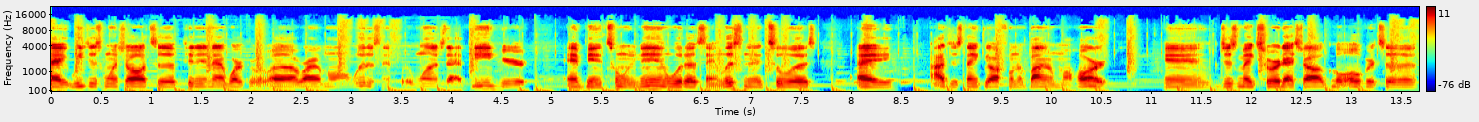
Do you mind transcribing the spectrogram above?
hey, we just want y'all to put in that work uh, right along with us. And for the ones that been here and been tuning in with us and listening to us, hey, I just thank y'all from the bottom of my heart. And just make sure that y'all go over to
